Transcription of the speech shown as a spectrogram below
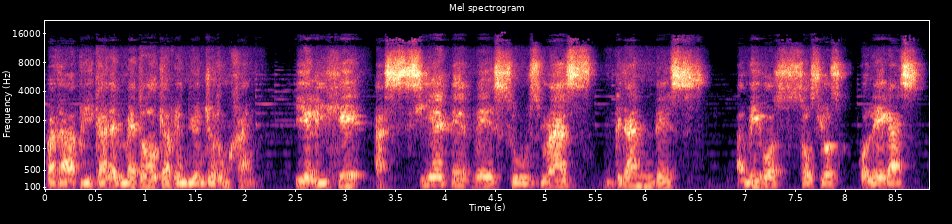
para aplicar el método que aprendió en Jotunheim y elige a siete de sus más grandes amigos, socios, colegas,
